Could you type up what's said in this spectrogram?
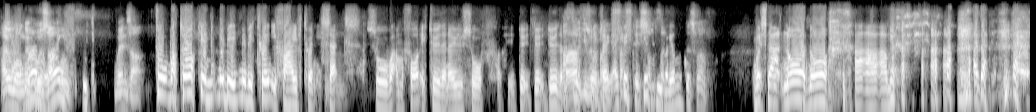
how long ago was that? When's that? So we're talking maybe maybe 25, 26. So I'm 42 the now. So do do, do the I math. Thought you were so about 50 something as well. What's that? No, no. I, I, I'm. I,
